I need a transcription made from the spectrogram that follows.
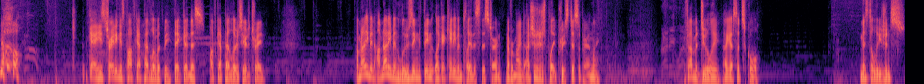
No. Okay, he's trading his Puffcat Peddler with me. Thank goodness. Puffcat Peddler is here to trade. I'm not even I'm not even losing things. Like I can't even play this this turn. Never mind. I should have just played Priestess apparently. We found Meduli. I guess that's cool. Missed Allegiance,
